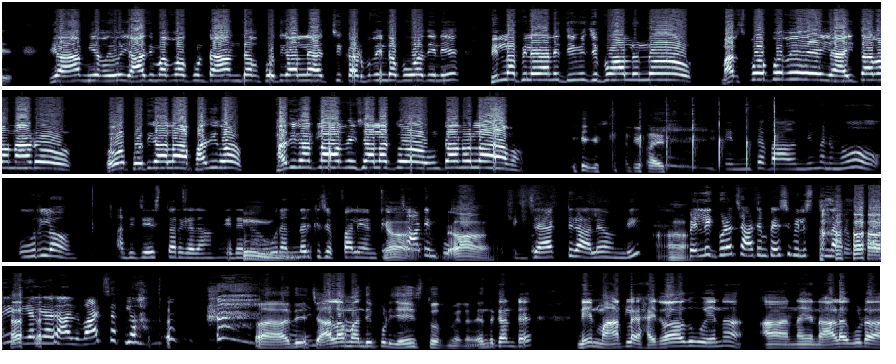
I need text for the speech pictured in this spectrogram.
ఇక మీరు యాది మర్వకుంటా అందరు పొద్దుగాలనే వచ్చి కడుపు నిండా బువ్వ తిని పిల్ల పిల్లగాని దీవించిపోవాళ్ళు మర్చిపోకూరి అయితారో నాడు. ఓ పొద్దుగాల పది పది గంటల ఆరు నిమిషాలకు ఉంటాను ఎంత బాగుంది మనము ఊర్లో. అది చేస్తారు కదా ఏదైనా. ఊరందరికి చెప్పాలి అంటే చాటింపు. ఎగ్జాక్ట్గా అలే ఉంది. పెళ్ళికి కూడా చాటింపేసి పిలుస్తున్నారు. అది రియల్గా కాదు వాట్సాప్లో అది చాలా. మంది ఇప్పుడు చేయిస్తారు మేడం. ఎందుకంటే నేను మాట్లా హైదరాబాద్ పోయినా ఆ, నేను ఆడ కూడా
